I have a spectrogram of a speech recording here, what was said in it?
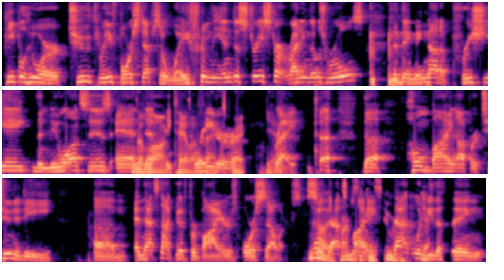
people who are two, three, four steps away from the industry start writing those rules, that they may not appreciate the nuances and the long tail effects, right? Yeah. Right. The, the home buying opportunity. Um, and that's not good for buyers or sellers. No, so that's my that would yeah. be the thing.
